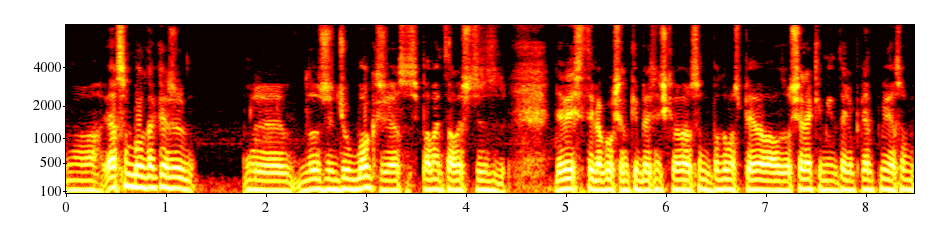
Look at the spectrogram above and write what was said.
uh, ja som bol také, že že, že jukebox, že ja som si pamätal ešte z 90. rokov všetky pesničky, lebo som potom spieval so všetkými interpretmi, ja som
